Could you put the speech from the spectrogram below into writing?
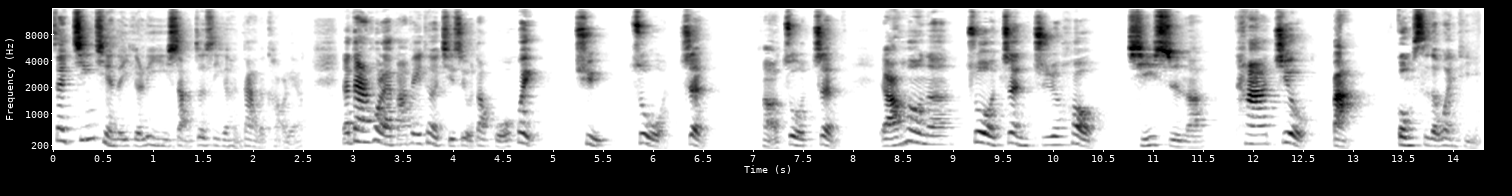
在金钱的一个利益上，这是一个很大的考量。那当然，后来巴菲特其实有到国会去。作证，啊，作证，然后呢，作证之后，其实呢，他就把公司的问题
